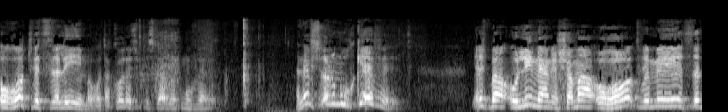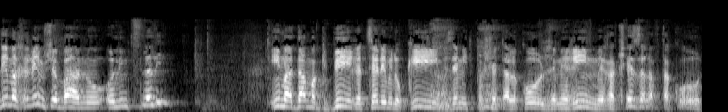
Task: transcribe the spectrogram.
אורות וצללים, אורות הקודש, הפסקה הזאת מובהרת. הנפש שלנו מורכבת. יש בה עולים מהנשמה אורות, ומצדדים אחרים שבנו עולים צללים. אם האדם מגביר את צלם אלוקים, וזה מתפשט על הכל, זה מרים, מרכז עליו את הכל,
